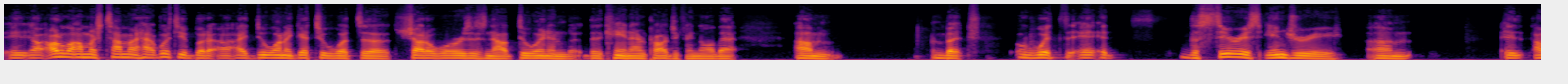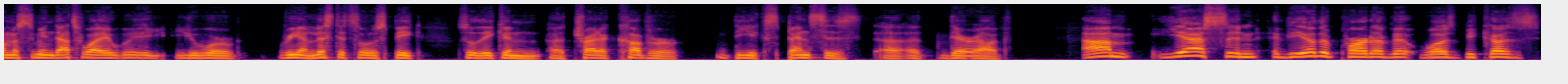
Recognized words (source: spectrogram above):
to, I don't know how much time I have with you, but I, I do want to get to what the Shadow Warriors is now doing and the, the K9 project and all that. Um, but with it, the serious injury, um, it, I'm assuming that's why we, you were re-enlisted, so to speak, so they can uh, try to cover the expenses uh, uh, thereof. Um, yes, and the other part of it was because,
